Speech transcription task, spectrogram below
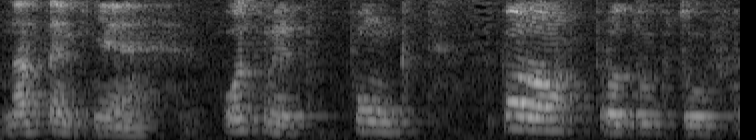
Następnie ósmy punkt. Sporo produktów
